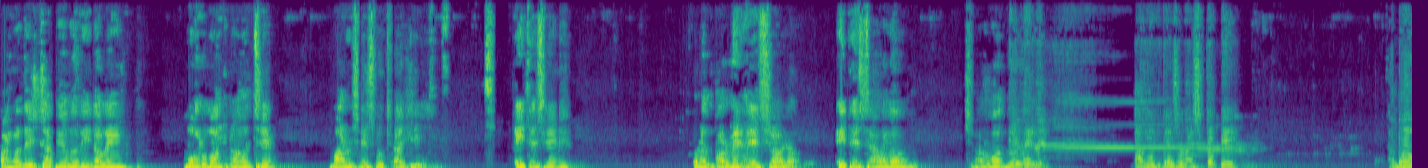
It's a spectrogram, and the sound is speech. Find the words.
বাংলাদেশ জাতীয়বাদী দলের মূল মন্ত্র হচ্ছে মানুষের সুখ শান্তি। এই দেশে কোন ধর্মের দেশ নয়। এই দেশটা হলো সর্বধর্মের মানুষ বসবাস এবং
